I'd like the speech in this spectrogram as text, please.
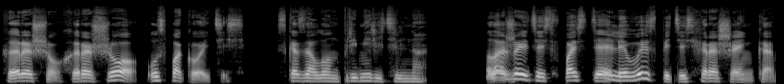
«Хорошо, хорошо, успокойтесь», — сказал он примирительно. Ложитесь в постель и выспитесь хорошенько.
